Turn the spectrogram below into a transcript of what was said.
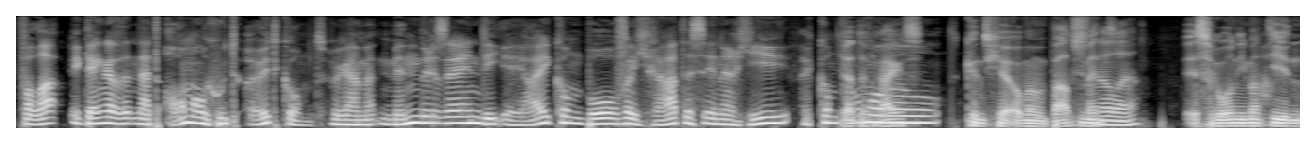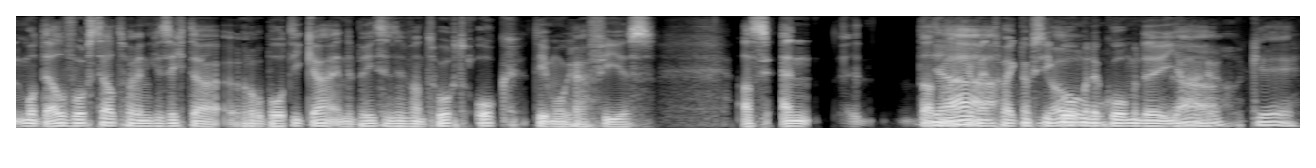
Voilà, ik denk dat het net allemaal goed uitkomt. We gaan met minder zijn, die AI komt boven, gratis energie. Het komt Ja, de allemaal vraag is- wel... Kun je op een bepaald moment hè? is er gewoon iemand die een model voorstelt waarin je zegt dat robotica in de breedste zin van het woord ook demografie is. Als, en dat is een Ja, argument wat ik nog zie komen de komende jaren. Ja, oké.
